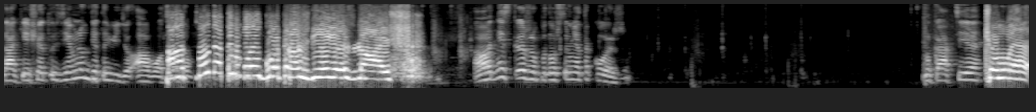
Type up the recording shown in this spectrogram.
так, я еще эту землю где-то видел. А, вот. А откуда ты мой год рождения знаешь? А вот не скажу, потому что у меня такое же. Ну как тебе? Чего, э,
